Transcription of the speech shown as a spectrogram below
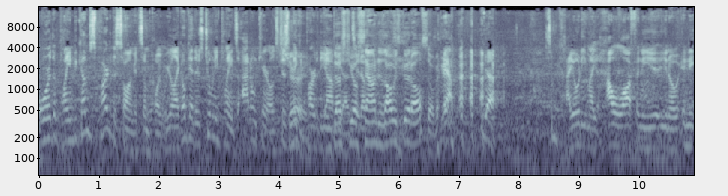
or the plane becomes part of the song at some point. Where you're like, okay, there's too many planes. I don't care. Let's just sure. make it part of the ambiance. Industrial you know? sound is always good, also. Man. Yeah, yeah. Some coyote might howl off in the you know in the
